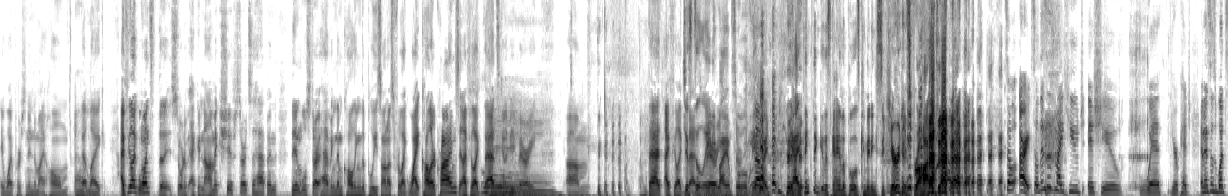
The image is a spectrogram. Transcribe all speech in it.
a white person into my home that like I feel like once the sort of economic shift starts to happen, then we'll start having them calling the police on us for like white collar crimes, and I feel like that's going to be very um, that I feel like Just that's a lady very by a concerning. pool being like, yeah, I think the, this guy in the pool is committing securities fraud. so all right so this is my huge issue with your pitch and this is what's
